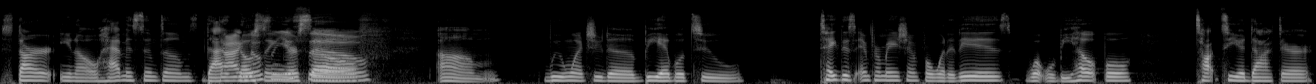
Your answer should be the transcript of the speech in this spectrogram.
start, you know, having symptoms, diagnosing, yourself. Um, we want you to be able to take this information for what it is, what will be helpful, talk to your doctor,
